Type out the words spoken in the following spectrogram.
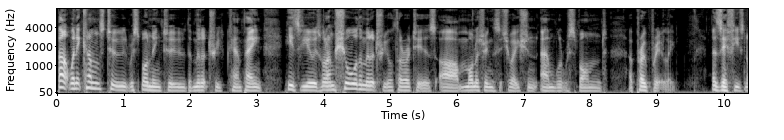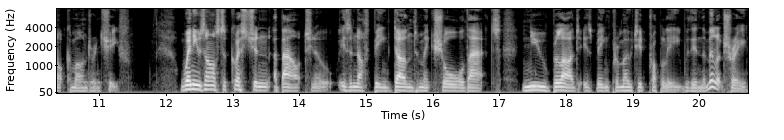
But when it comes to responding to the military campaign, his view is well, I'm sure the military authorities are monitoring the situation and will respond appropriately, as if he's not commander in chief. When he was asked a question about, you know, is enough being done to make sure that new blood is being promoted properly within the military,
